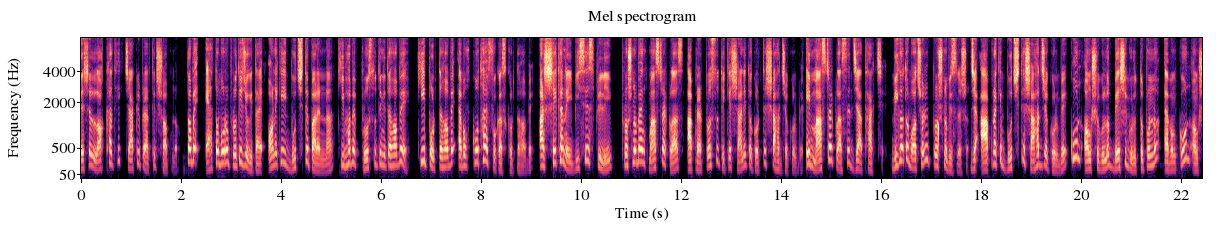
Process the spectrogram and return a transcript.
দেশের লক্ষাধিক চাকরি প্রার্থীর স্বপ্ন। তবে এত বড় প্রতিযোগিতায় অনেকেই বুঝতে পারেন না কীভাবে প্রস্তুতি নিতে হবে, কি পড়তে হবে এবং কোথায় ফোকাস করতে হবে। আর সেখানেই বিশেষ প্রিলি প্রশ্ন ব্যাংক মাস্টার ক্লাস আপনার প্রস্তুতিকে শানিত করতে সাহায্য করবে। এই মাস্টার ক্লাসে যা থাকছে, বিগত বছরের প্রশ্ন বিশ্লেষণ, যা আপনাকে বুঝতে সাহায্য করবে কোন অংশগুলো বেশি গুরুত্বপূর্ণ এবং কোন অংশ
